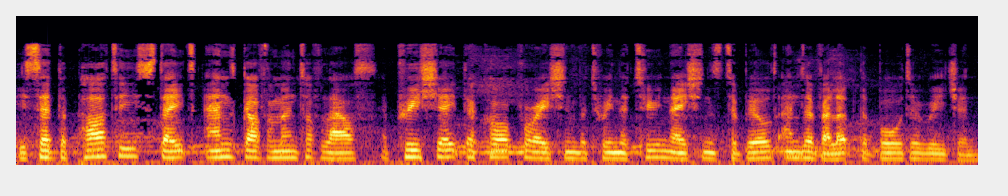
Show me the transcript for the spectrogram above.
He said the party, state and government of Laos appreciate the cooperation between the two nations to build and develop the border region,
